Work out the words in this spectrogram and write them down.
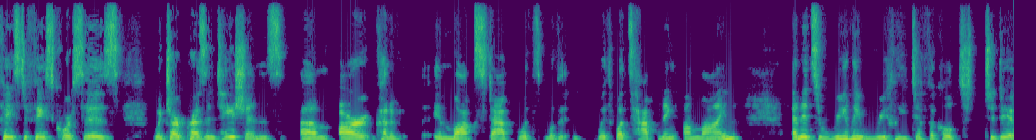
face-to-face -face courses, which are presentations, um, are kind of in lockstep with, with, with what's happening online? And it's really, really difficult to do.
